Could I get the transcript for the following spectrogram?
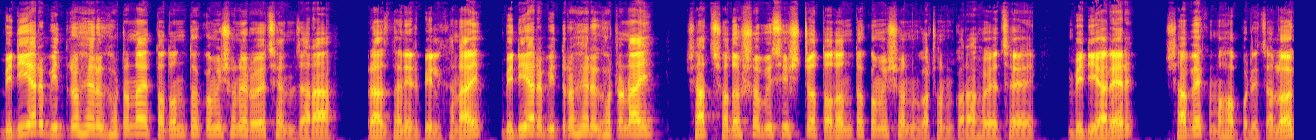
বিডিআর বিদ্রোহের ঘটনায় তদন্ত কমিশনে রয়েছেন যারা রাজধানীর পিলখানায় বিডিআর বিদ্রোহের ঘটনায় সাত সদস্য বিশিষ্ট তদন্ত কমিশন গঠন করা হয়েছে। বিডিআরের সাবেক মহাপরিচালক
